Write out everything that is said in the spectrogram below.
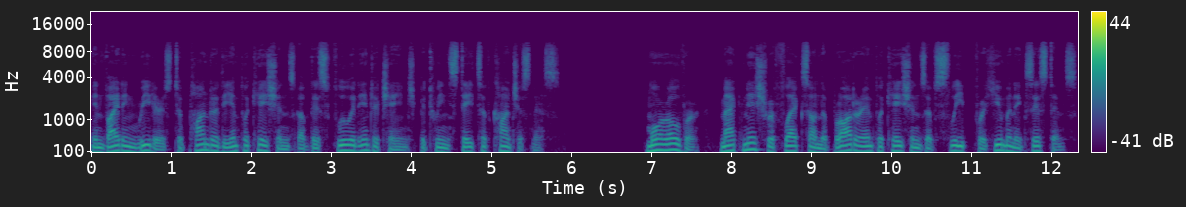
inviting readers to ponder the implications of this fluid interchange between states of consciousness. Moreover, Macnish reflects on the broader implications of sleep for human existence,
